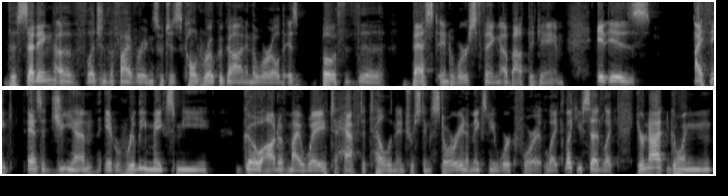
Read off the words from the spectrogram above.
the setting of Legend of the Five Rings, which is called Rokugan in the world, is both the best and worst thing about the game. It is, I think, as a GM, it really makes me go out of my way to have to tell an interesting story and it makes me work for it. Like like you said like you're not going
